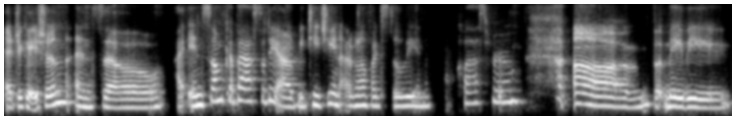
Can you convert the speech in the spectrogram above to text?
education, and so I, in some capacity, I would be teaching. I don't know if I'd still be in a classroom, um, but maybe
